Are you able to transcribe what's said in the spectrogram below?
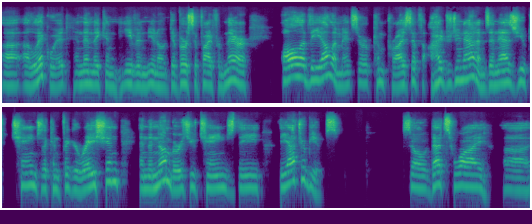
uh, a liquid, and then they can even you know diversify from there. All of the elements are comprised of hydrogen atoms, and as you change the configuration and the numbers, you change the the attributes. So that's why uh,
